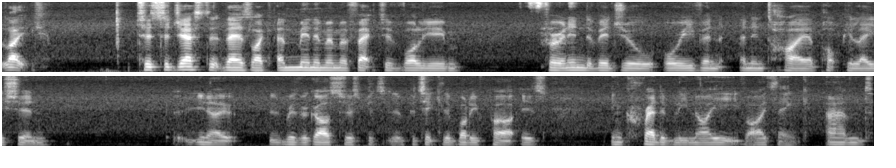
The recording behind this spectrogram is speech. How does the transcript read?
like to suggest that there's like a minimum effective volume for an individual or even an entire population, you know, with regards to a particular body part is incredibly naive, I think. And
